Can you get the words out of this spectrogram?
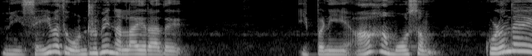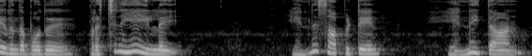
நீ செய்வது ஒன்றுமே நல்லாயிராது. இப்போ நீ ஆஹா மோசம். குழந்தையாக இருந்தபோது பிரச்சனையே இல்லை. என்ன சாப்பிட்டேன்? என்னைத்தான்.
